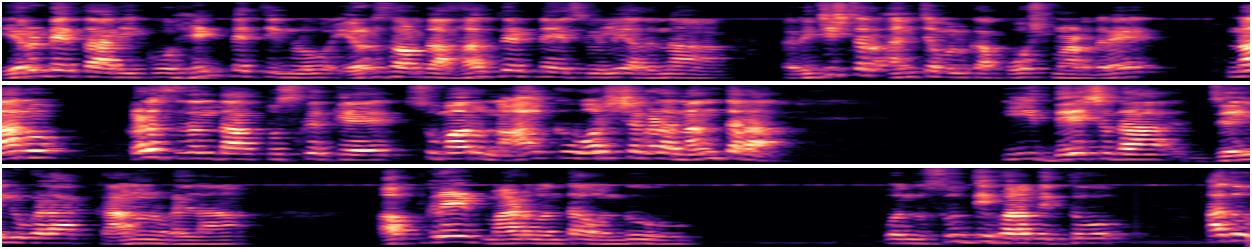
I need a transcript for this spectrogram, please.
ಎರಡನೇ ತಾರೀಕು, ಎಂಟನೇ ತಿಂಗಳು, ಎರಡು ಸಾವಿರದ ಹದಿನೆಂಟನೇ ಇಸ್ವಿಯಲ್ಲಿ ಅದನ್ನ ರಿಜಿಸ್ಟರ್ ಅಂಚೆ ಮೂಲಕ ಪೋಸ್ಟ್ ಮಾಡಿದ್ರೆ, ನಾನು ಕಳಿಸಿದಂತಹ ಪುಸ್ತಕಕ್ಕೆ ಸುಮಾರು ನಾಲ್ಕು ವರ್ಷಗಳ ನಂತರ ಈ ದೇಶದ ಜೈಲುಗಳ ಕಾನೂನುಗಳನ್ನ ಅಪ್ಗ್ರೇಡ್ ಮಾಡುವಂತ ಒಂದು ಒಂದು ಸುದ್ದಿ ಹೊರಬಿತ್ತು. ಅದು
